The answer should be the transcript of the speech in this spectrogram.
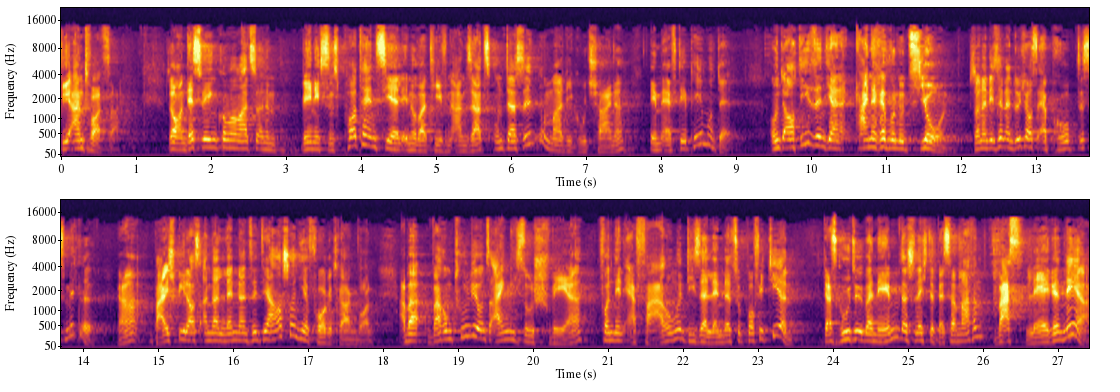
die Antwort sein. So, deswegen kommen wir einmal zu einem wenigstens potenziell innovativen Ansatz, und das sind nun einmal die Gutscheine im FDP-Modell. Und auch die sind ja keine Revolution, sondern die sind ein durchaus erprobtes Mittel. Ja, Beispiele aus anderen Ländern sind ja auch schon hier vorgetragen worden. Aber warum tun wir uns eigentlich so schwer, von den Erfahrungen dieser Länder zu profitieren? Das Gute übernehmen, das Schlechte besser machen, was läge näher?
